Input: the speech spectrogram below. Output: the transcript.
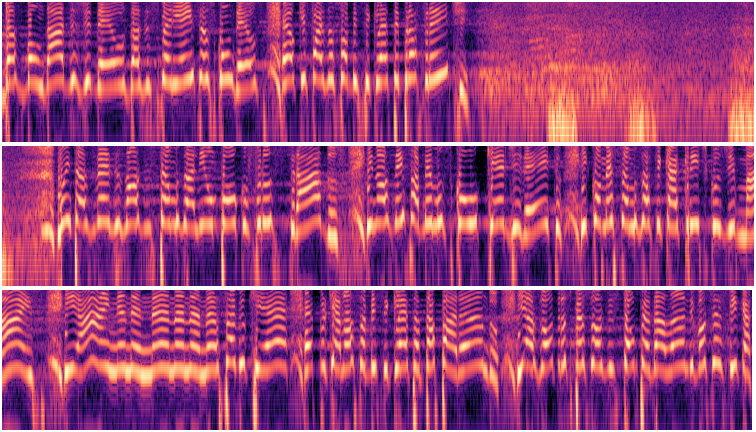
das bondades de Deus, das experiências com Deus, é o que faz a sua bicicleta ir para frente. Muitas vezes nós ali um pouco frustrados e nós nem sabemos com o que direito e começamos a ficar críticos demais e ai, nananana, sabe o que é? É porque a nossa bicicleta está parando e as outras pessoas estão pedalando e você fica,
